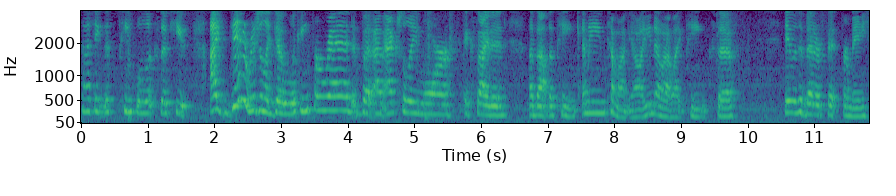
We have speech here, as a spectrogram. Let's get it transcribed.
And I think this pink will look so cute. I did originally go looking for red, but I'm actually more excited about the pink. I mean, come on, y'all. You know I like pink, so it was a better fit for me.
